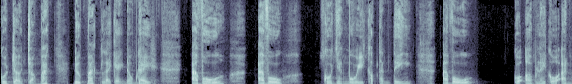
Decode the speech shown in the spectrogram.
Cô trợn tròn mắt, Nước mắt lại càng đông đầy. A Vũ A Vũ. Cô nhăn mũi khóc thành tiếng. A Vũ, Cô ôm lấy cổ anh.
